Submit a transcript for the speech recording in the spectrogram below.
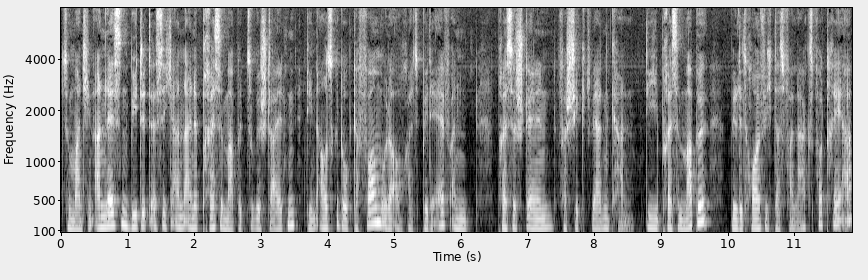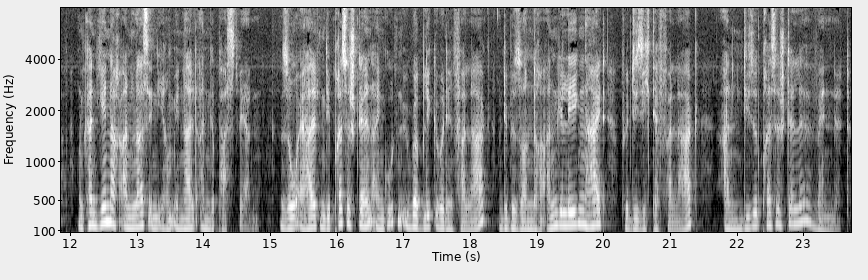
Zu manchen Anlässen bietet es sich an, eine Pressemappe zu gestalten, die in ausgedruckter Form oder auch als PDF an Pressestellen verschickt werden kann. Die Pressemappe bildet häufig das Verlagsporträt ab und kann je nach Anlass in ihrem Inhalt angepasst werden. So erhalten die Pressestellen einen guten Überblick über den Verlag und die besondere Angelegenheit, für die sich der Verlag an diese Pressestelle wendet.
